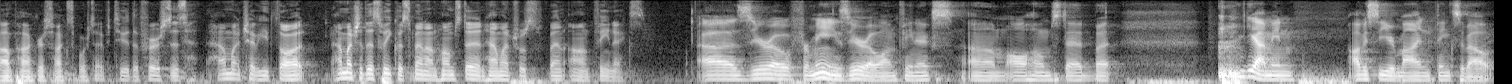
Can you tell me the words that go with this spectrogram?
Bob Pockrass, Fox Sports. I have two. The first is how much have you thought? How much of this week was spent on Homestead, and how much was spent on Phoenix? Uh, zero for me, zero on Phoenix, um, all Homestead. But yeah, I mean, obviously your mind thinks about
